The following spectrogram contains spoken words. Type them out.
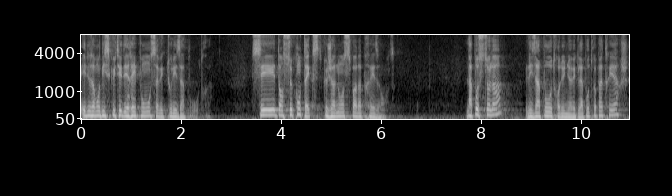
Et nous avons discuté des réponses avec tous les apôtres. C'est dans ce contexte que j'annonce par la présente. L'apostolat, les apôtres en union avec l'apôtre patriarche,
